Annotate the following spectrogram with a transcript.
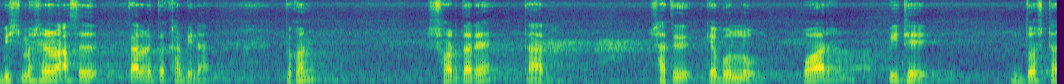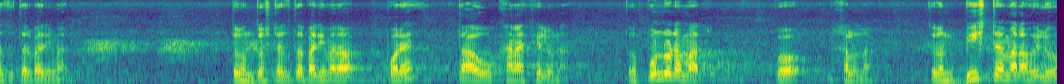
বিষ মেশানো আছে কারণে তো খাবি না। তখন সর্দারে তার সাথীকে বলল, ওর পিঠে দশটা জুতার বাড়ি মার। তখন দশটা জুতা বাড়ি মারা পরে তাও খানা খেলো না। তো পনেরোটা মার খালো না। যখন বিশটা মারা হইল,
